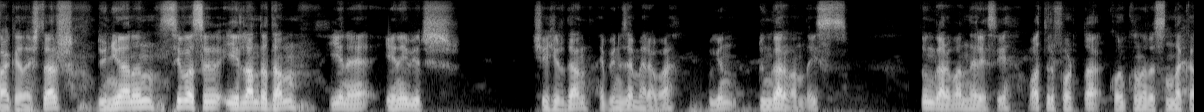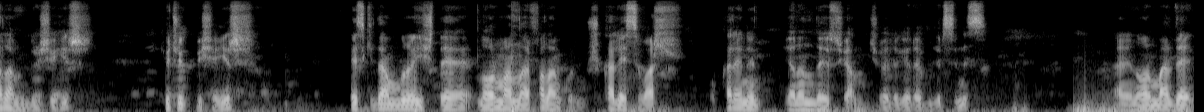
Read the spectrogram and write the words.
arkadaşlar. Dünyanın Sivas'ı İrlanda'dan yine yeni bir şehirden hepinize merhaba. Bugün Dungarvan'dayız. Dungarvan neresi? Waterford'la Korkun arasında kalan bir şehir. Küçük bir şehir. Eskiden burayı işte Normanlar falan kurmuş. Kalesi var. O kalenin yanındayız şu an. Şöyle görebilirsiniz. Hani normalde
